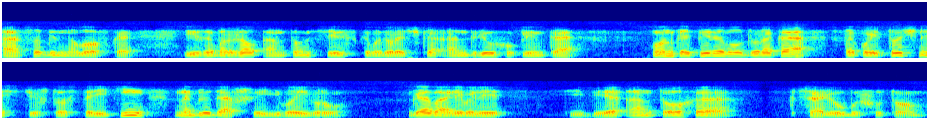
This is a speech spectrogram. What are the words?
Особенно ловко — изображал Антон сельского дурачка Андрюху Клинка. Он копировал дурака с такой точностью, что старики, наблюдавшие его игру, говаривали «Тебе, Антоха, к царю бы шутом».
